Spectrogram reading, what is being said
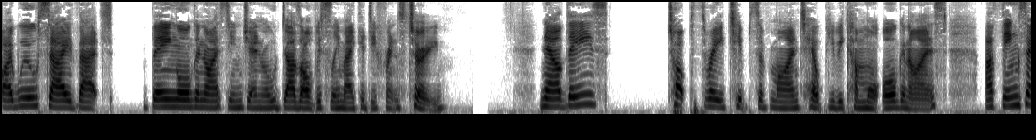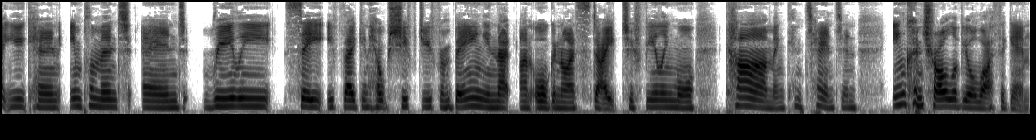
I will say that being organised in general does obviously make a difference too. Now, these top three tips of mine to help you become more organised are things that you can implement and really see if they can help shift you from being in that unorganized state to feeling more calm and content and in control of your life again.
